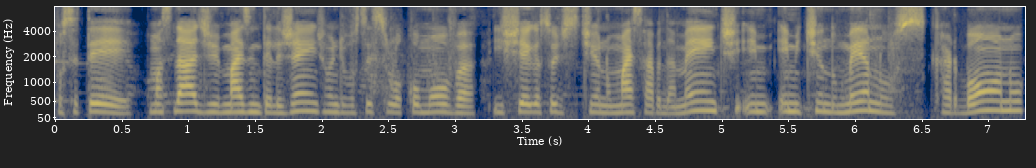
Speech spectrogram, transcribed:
você ter uma cidade mais inteligente, onde você se locomova e chega ao seu destino mais rapidamente, emitindo menos carbono,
